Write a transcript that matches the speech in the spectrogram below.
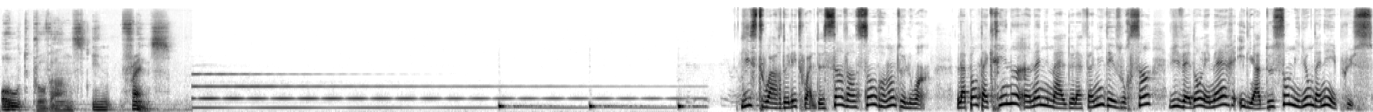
Haute-Provence in France. L'histoire de l'étoile de Saint-Vincent remonte loin. La pantacrine, un animal de la famille des oursins, vivait dans les mers il y a 200 millions d'années et plus.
